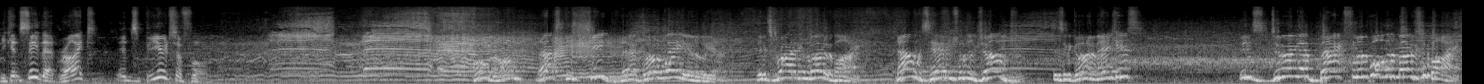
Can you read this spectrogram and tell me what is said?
You can see that, right? It's beautiful. Hold on, that's the sheep that got away earlier. It's riding a motorbike. Now it's heading for the jump. Is it gonna make it? It's doing a backflip on the motorbike.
